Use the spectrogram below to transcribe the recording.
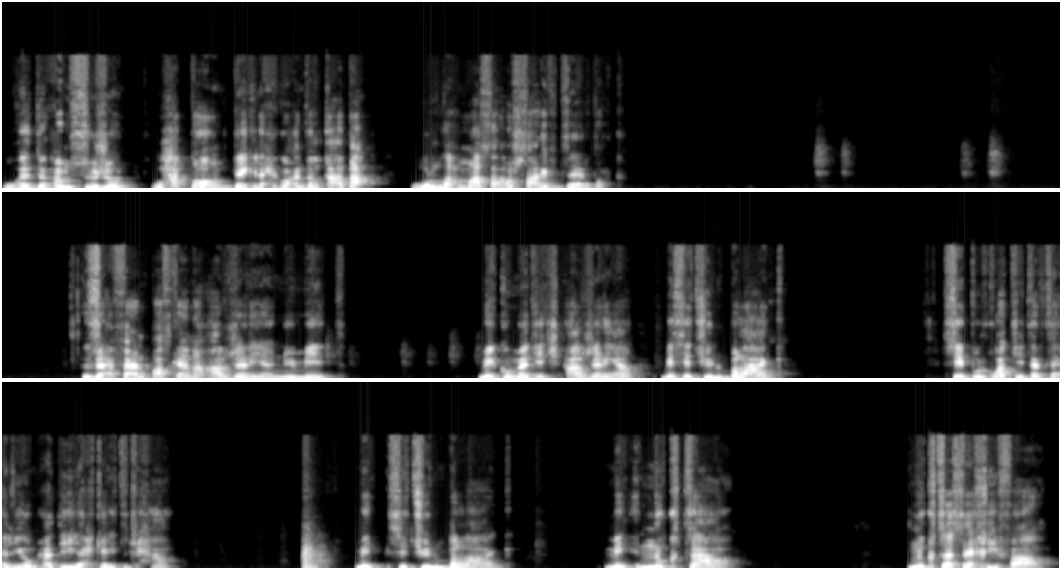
وادعوهم السجن وحطوهم. ديك لحقوا عند القضاء والله ما صرا. واش صاري في الجزائر درك؟ زعفان parce que أنا algérien numide. mais كون ما ديتش algérien mais c'est une blague c'est pourquoi ال titre تاع اليوم هذه هي حكايه جحا mais c'est une blague mais نكته نكته سخيفه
